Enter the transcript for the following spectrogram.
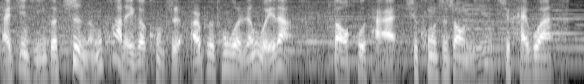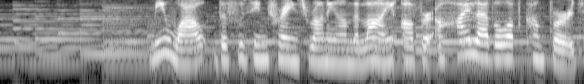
来进行一个智能化的一个控制，而不是通过人为的到后台去控制照明去开关。Meanwhile, the Fuxing trains running on the line offer a high level of comfort.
